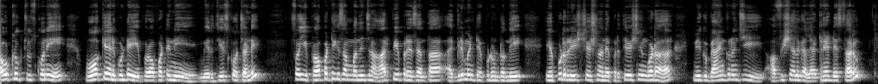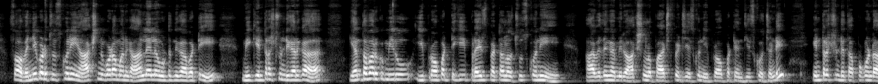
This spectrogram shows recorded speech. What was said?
అవుట్లుక్ చూసుకొని ఓకే అనుకుంటే ఈ ప్రాపర్టీని మీరు తీసుకోవచ్చండి. సో ఈ ప్రాపర్టీకి సంబంధించిన ఆర్పీ ప్రైస్ ఎంత అగ్రిమెంట్ ఎప్పుడు ఉంటుంది ఎప్పుడు రిజిస్ట్రేషన్ అనే ప్రతి విషయం కూడా మీకు బ్యాంకు నుంచి అఫీషియల్గా లెటర్ హెడ్ ఇస్తారు. సో అవన్నీ కూడా చూసుకుని ఆక్షన్ కూడా మనకి ఆన్లైన్లో ఉంటుంది కాబట్టి మీకు ఇంట్రెస్ట్ ఉంది కనుక ఎంతవరకు మీరు ఈ ప్రాపర్టీకి ప్రైస్ పెట్టాలో చూసుకొని ఆ విధంగా మీరు ఆక్షన్లో పార్టిసిపేట్ చేసుకుని ఈ ప్రాపర్టీని తీసుకోవచ్చండి. ఇంట్రెస్ట్ ఉంటే తప్పకుండా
